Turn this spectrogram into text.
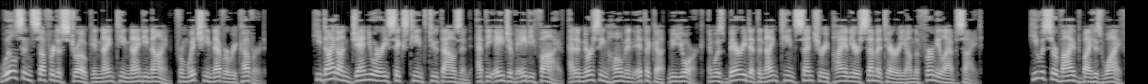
Wilson suffered a stroke in 1999, from which he never recovered. He died on January 16, 2000, at the age of 85, at a nursing home in Ithaca, New York, and was buried at the 19th-century Pioneer Cemetery on the Fermilab site. He was survived by his wife,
